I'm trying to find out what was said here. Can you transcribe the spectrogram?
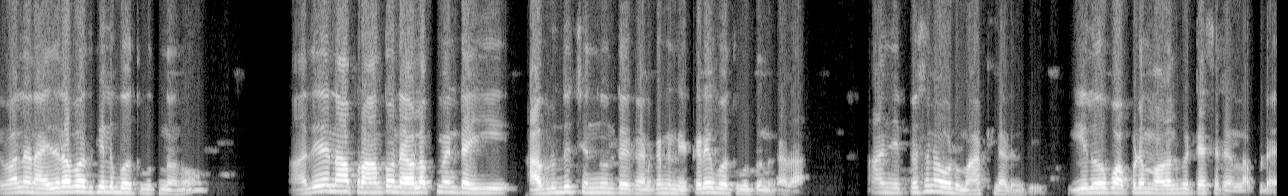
ఇవాళ నేను హైదరాబాద్కి వెళ్ళి బతుకుతున్నాను. అదే నా ప్రాంతం డెవలప్మెంట్ అయ్యి అభివృద్ధి చెందుంటే కనుక నేను ఇక్కడే బతుకుతున్నాను కదా అని చెప్పేసి ఆవిడ మాట్లాడింది. ఈ లోపు అప్పుడే మొదలు పెట్టేశారు వీళ్ళు అప్పుడే.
